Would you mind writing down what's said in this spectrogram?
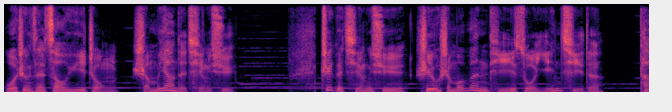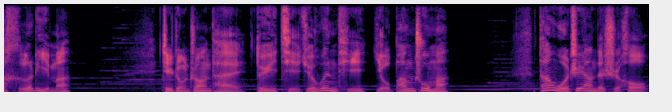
我正在遭遇一种什么样的情绪？这个情绪是由什么问题所引起的？它合理吗？这种状态对解决问题有帮助吗？当我这样的时候，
